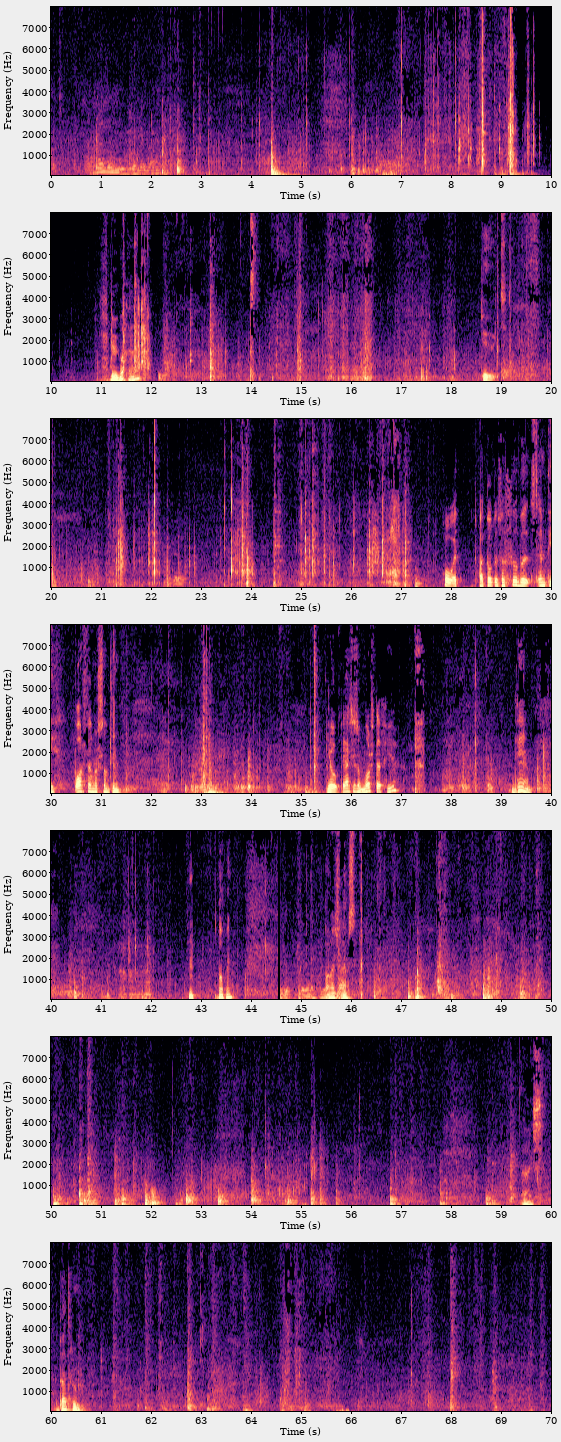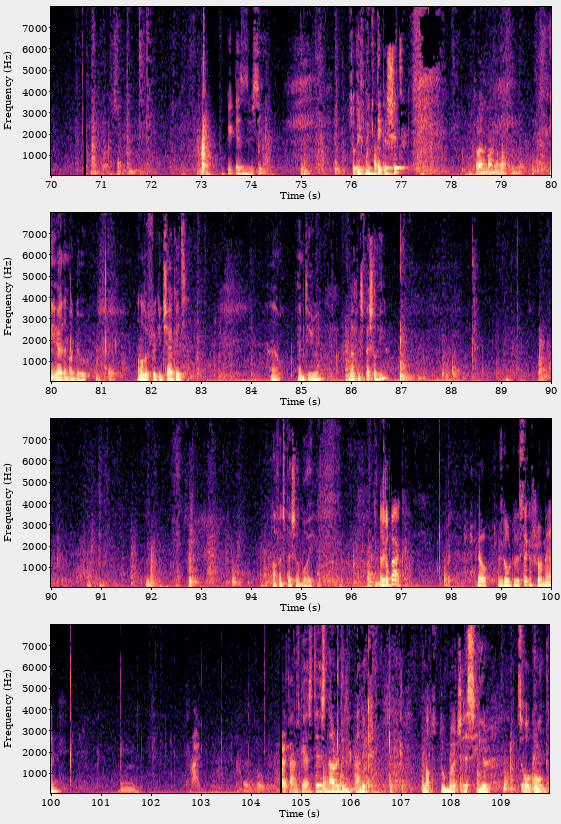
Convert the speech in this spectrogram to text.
Dude, what the hell? Dude. Oh, it, I thought it was full, but it's empty. Orphan or something. Yo, there's actually some more stuff here. Damn. Nothing. Alright, times. Nice. The bathroom. Okay, this is the receipt. So if you take a shit, yeah, that mag do. Another freaking jacket. Oh, empty room. Nothing special here. Nothing special, boy. Let's go back. No, let's go to the second floor, man. Right. Fams, guys, this is now really attic. Not too much is here. It's all gone.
